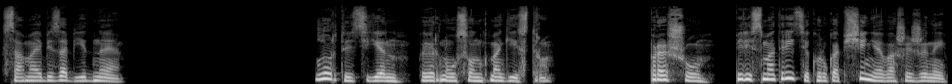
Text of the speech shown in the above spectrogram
самое безобидное. Лорд Этьен повернулся он к магистру. Прошу, пересмотрите круг общения вашей жены.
